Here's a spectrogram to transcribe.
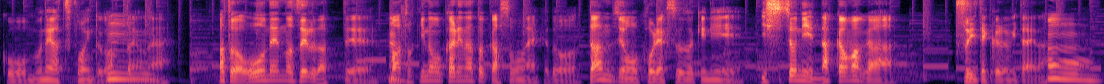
こう胸熱ポイントがあったよね、あとは往年のゼルダって、まあうん時のオカリナとかそうなんやけど、ダンジョンを攻略するときに一緒に仲間がついてくるみたいな。ーうんうん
